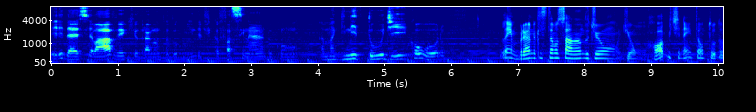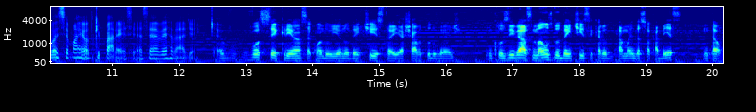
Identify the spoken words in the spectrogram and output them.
Ele desce lá, vê que o dragão tá dormindo, ele fica fascinado com a magnitude e com o ouro. Lembrando que estamos falando de um, de um hobbit, né? Então tudo vai ser maior do que parece. Essa é a verdade. aí. É você, criança, quando ia no dentista e achava tudo grande. Inclusive as mãos do dentista, que eram do tamanho da sua cabeça. Então,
